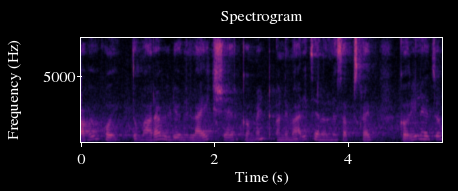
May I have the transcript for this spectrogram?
આવ્યો હોય, તો મારા વિડીયોને લાઇક શેર કમેન્ટ અને મારી ચેનલને સબસ્ક્રાઈબ કરી લેજો.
